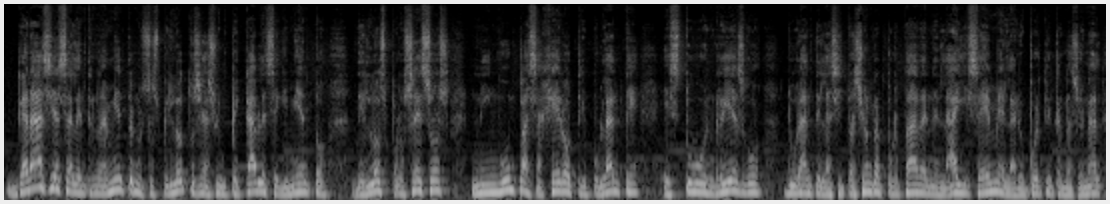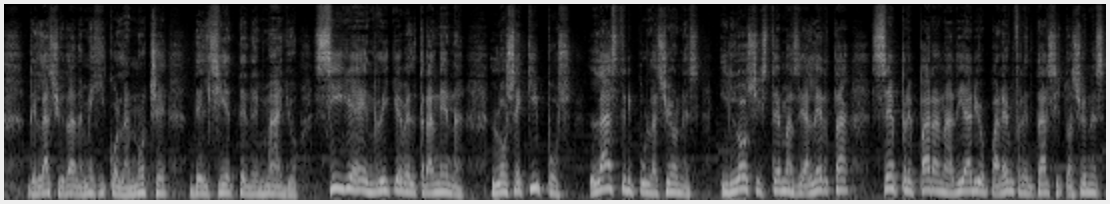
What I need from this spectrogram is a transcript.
Gracias al entrenamiento de nuestros pilotos y a su impecable seguimiento de los procesos, ningún pasajero o tripulante estuvo en riesgo durante la situación reportada en el AICM, el Aeropuerto Internacional de la Ciudad de México, la noche del 7 de mayo. Sigue Enrique Beltranena. Los equipos, las tripulaciones y los sistemas de alerta se preparan a diario para enfrentar situaciones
